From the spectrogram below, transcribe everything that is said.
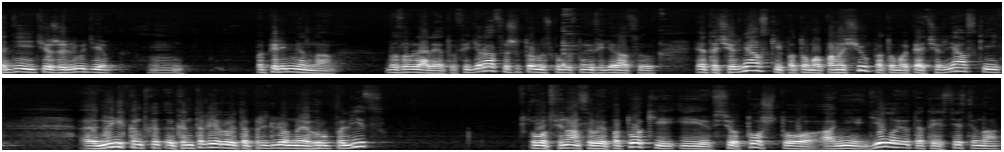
одни и те же люди м, попеременно возглавляли эту федерацию, Житомирскую областную федерацию. Это Чернявский, потом Апанащук, потом опять Чернявский. Э, Но их кон- контролирует определенная группа лиц, вот, финансовые потоки и все то, что они делают, это, естественно,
